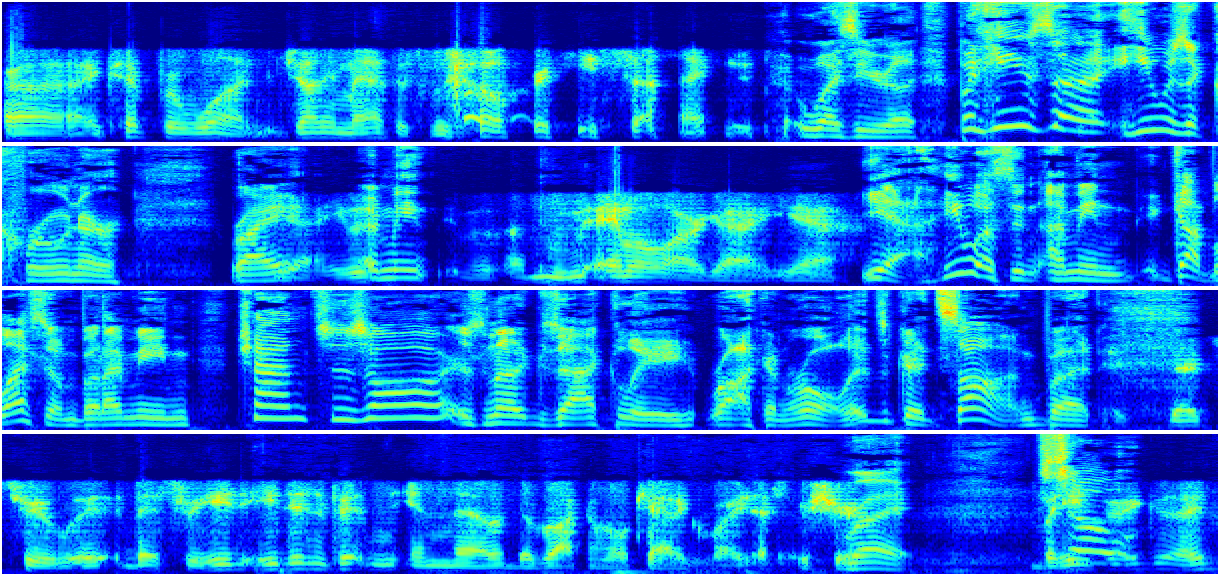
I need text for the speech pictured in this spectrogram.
Uh, except for one, Johnny Mathis was already signed. Was he really? But he's a, he was a crooner, right? Yeah, he was. I mean, MOR guy. Yeah. yeah, he wasn't, I mean, God bless him, but I mean, chances are it's not exactly rock and roll. It's a good song, but That's true. Uh, That's true. He he didn't fit in, in the, the rock and roll category. That's for sure. right. But So- he's very good.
